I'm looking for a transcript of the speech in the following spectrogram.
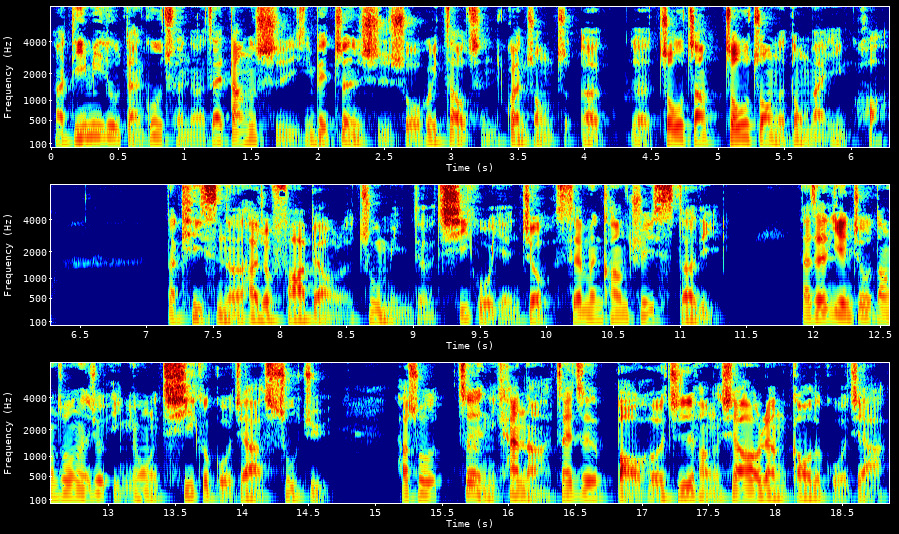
那低密度胆固醇呢，在当时已经被证实说会造成冠状呃呃周状周状的动脉硬化。那 Kiss 呢，他就发表了著名的七国研究 （Seven Country Study）。那在研究当中呢，就引用了七个国家的数据。他说：“这你看呐，在这个饱和脂肪消耗量高的国家，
